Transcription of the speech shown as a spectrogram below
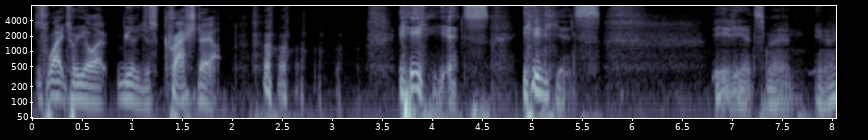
Just wait till you're like really just crashed out. idiots, idiots, idiots, man. You know,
